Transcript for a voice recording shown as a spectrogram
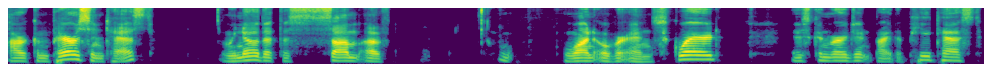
our comparison test. We know that the sum of 1 over n squared is convergent by the p-test.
